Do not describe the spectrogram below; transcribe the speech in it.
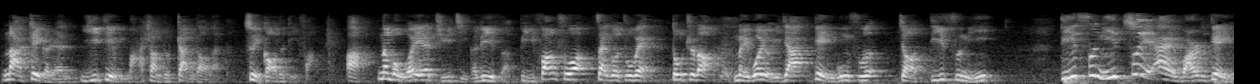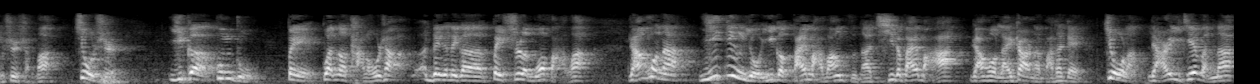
那这个人一定马上就站到了最高的地方。啊，那么我也举几个例子，比方说，在座诸位都知道，美国有一家电影公司叫迪斯尼，迪斯尼最爱玩的电影是什么？就是一个公主被关到塔楼上，那个那个被施了魔法了，然后呢，一定有一个白马王子呢骑着白马，然后来这儿呢把她给救了，俩人一接吻呢，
